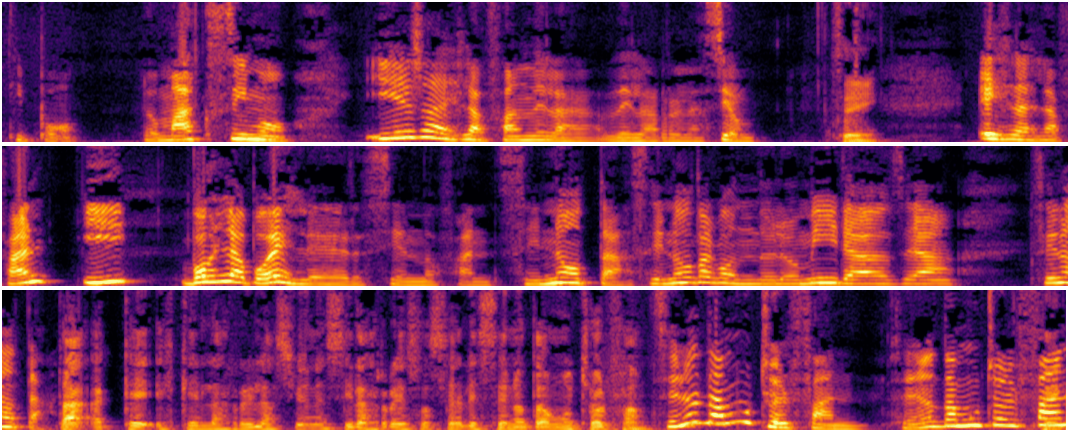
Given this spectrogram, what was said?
tipo, lo máximo. Y ella es la fan de la, de la relación. Sí. Ella es la fan y vos la podés leer siendo fan. Se nota, se nota cuando lo mira, o sea, se nota. Está- que- es que en las relaciones y las redes sociales se nota mucho el fan. Se nota mucho el fan, se nota mucho el fan.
